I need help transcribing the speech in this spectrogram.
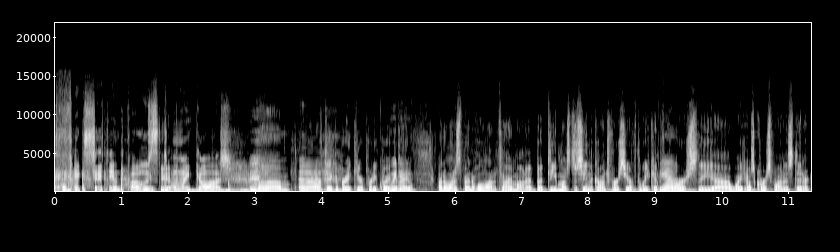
Fix it in post. Yeah. Oh my gosh. We're gonna have to take a break here pretty quick. we and do. I, I don't want to spend a whole lot of time on it, but you must have seen the controversy over the weekend, Yeah. of course, the uh, White House Correspondents' Dinner.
